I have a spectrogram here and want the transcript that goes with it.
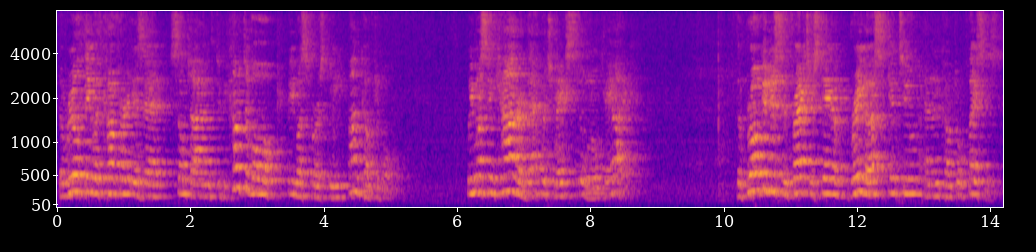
The real thing with comfort is that sometimes to be comfortable, we must first be uncomfortable. We must encounter that which makes the world chaotic. The brokenness and fractured state bring us into uncomfortable places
